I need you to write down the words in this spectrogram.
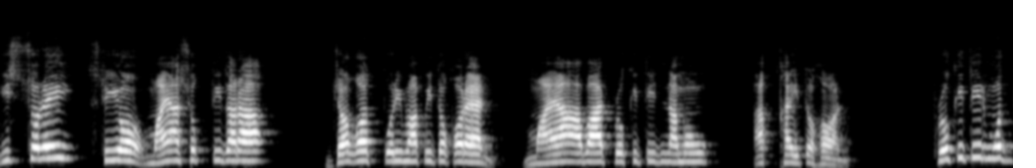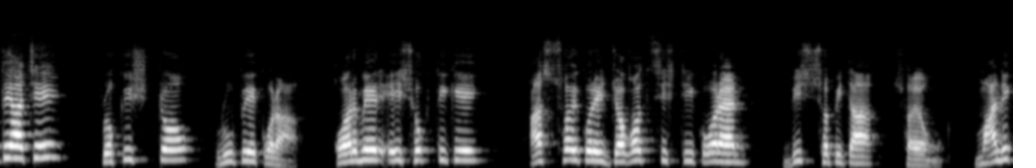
ঈশ্বরেই শ্রীয় মায়া শক্তি দ্বারা জগৎ পরিমাপিত করেন, মায়া আবার প্রকৃতির নামেও আখ্যায়িত হন। প্রকৃতির মধ্যে আছে প্রকৃষ্ট রূপে করা। কর্মের এই শক্তিকে আশ্রয় করে জগৎ সৃষ্টি করেন বিশ্বপিতা স্বয়ং। মালিক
